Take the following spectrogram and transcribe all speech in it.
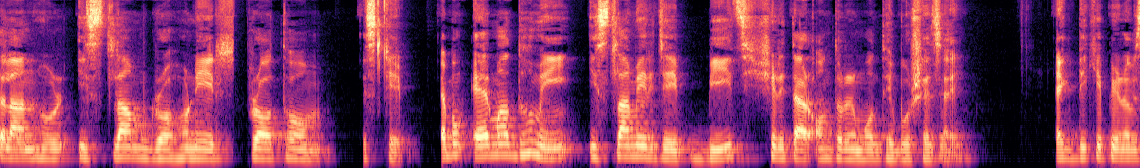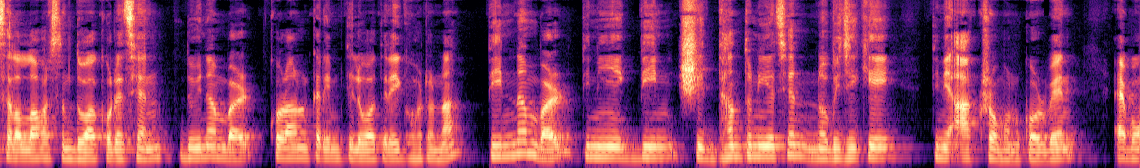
তালাহুর ইসলাম গ্রহণের প্রথম স্টেপ এবং এর মাধ্যমেই ইসলামের যে বীজ সেটি তার অন্তরের মধ্যে বসে যায়। একদিকে প্রিয়নবী সাল্লাহ আসলাম দোয়া করেছেন, দুই নম্বর কোরআন করিম তিলওয়াতের এই ঘটনা, তিন নম্বর তিনি একদিন সিদ্ধান্ত নিয়েছেন নবীজিকে তিনি আক্রমণ করবেন এবং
